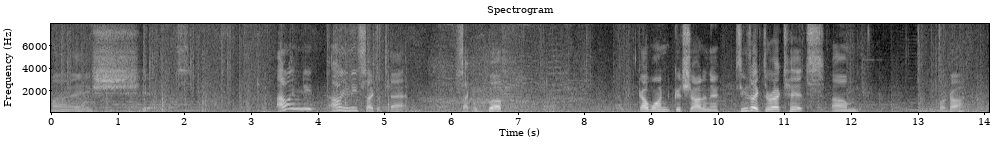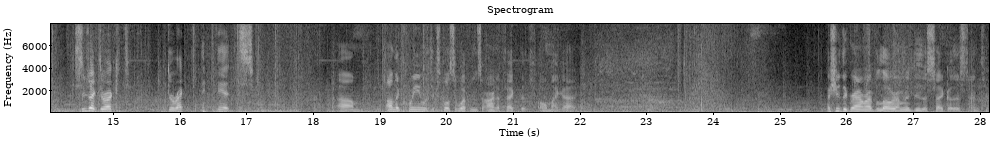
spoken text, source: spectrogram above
my shit. I don't even need I don't even need Psycho Tat. Psycho Buff. Got one good shot in there. Seems like direct hits. Um fuck off. Seems like direct direct hits um on the queen with explosive weapons aren't effective. Oh my god. I shoot the ground right below her. I'm gonna do the psycho this time too.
